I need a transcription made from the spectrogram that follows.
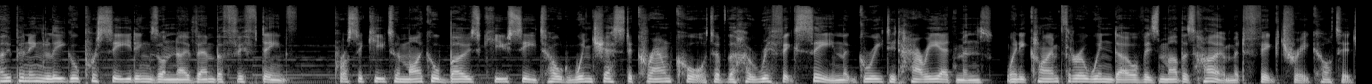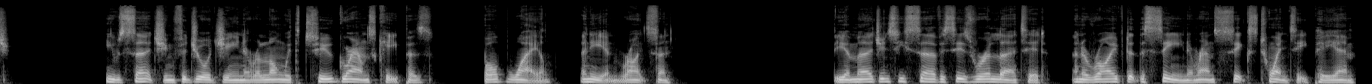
Opening legal proceedings on November 15th, prosecutor Michael Bowes QC told Winchester Crown Court of the horrific scene that greeted Harry Edmonds when he climbed through a window of his mother's home at Fig Tree Cottage. He was searching for Georgina along with two groundskeepers, Bob Whale and Ian Wrightson. The emergency services were alerted and arrived at the scene around 6:20 p.m.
